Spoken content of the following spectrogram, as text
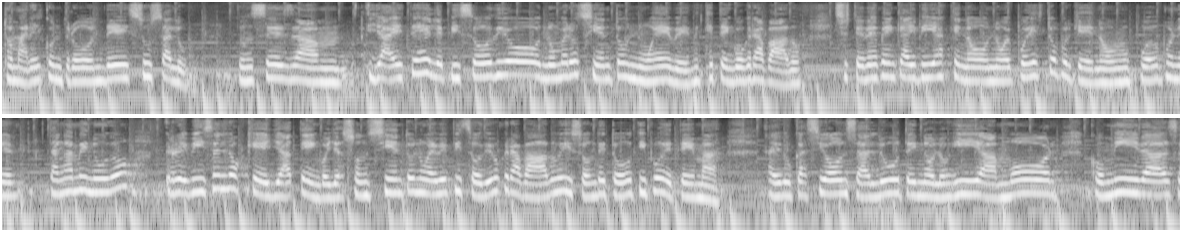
tomar el control de su salud. Entonces, ya este es el episodio número 109 que tengo grabado. Si ustedes ven que hay días que no, no he puesto porque no puedo poner tan a menudo, revisen los que ya tengo. Ya son 109 episodios grabados y son de todo tipo de temas educación, salud, tecnología, amor, comidas,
